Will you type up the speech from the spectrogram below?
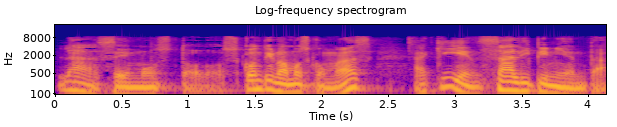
la hacemos todos. Continuamos con más aquí en Sal y Pimienta.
